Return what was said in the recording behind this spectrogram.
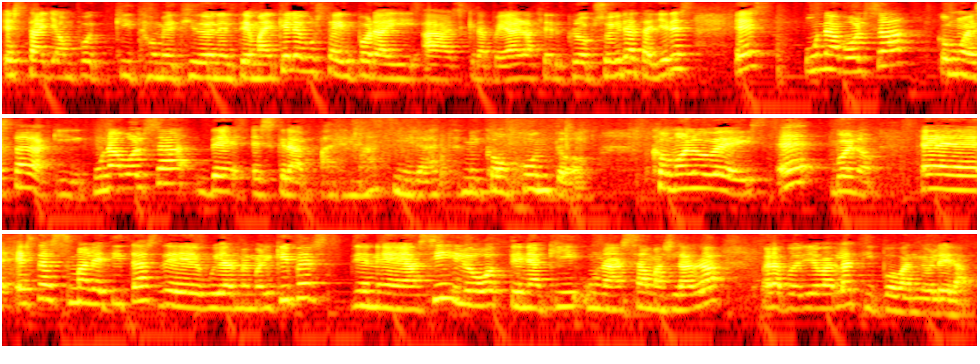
está ya un poquito metido en el tema y que le gusta ir por ahí a scrapear, a hacer crops o ir a talleres Es una bolsa como esta de aquí, una bolsa de scrap Además, mirad mi conjunto, ¿cómo lo veis? ¿Eh? Bueno, eh, estas maletitas de We Are Memory Keepers tiene así y luego tiene aquí una asa más larga para poder llevarla tipo bandolera.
